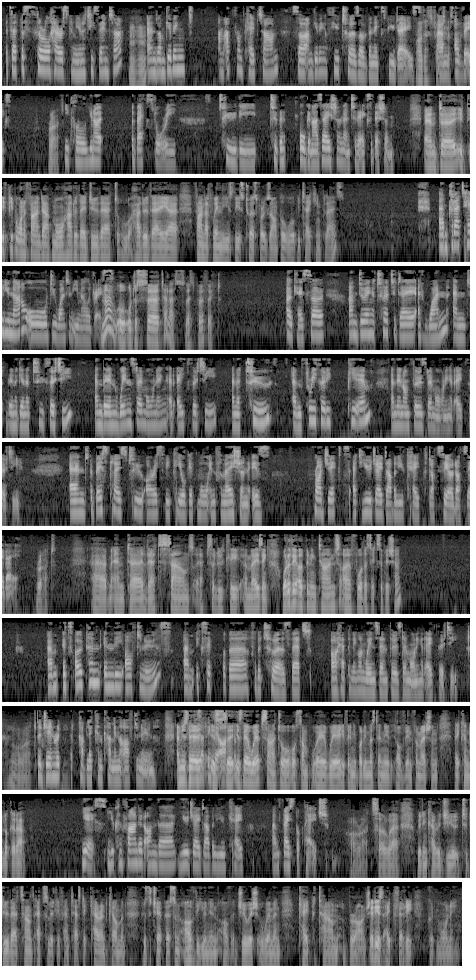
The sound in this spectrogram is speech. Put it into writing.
It's at the Cyril Harris Community Center and I'm giving, I'm up from Cape Town, so I'm giving a few tours over the next few days. Oh, that's um, fantastic. of the ex- Right. people, you know, the backstory to the, to the organization and to the exhibition. And uh, if, if people want to find out more, how do they do that? How do they uh, find out when these these tours, for example, will be taking place? Um, could I tell you now or do you want an email address? No, or, or just uh, tell us. That's perfect. Okay, so I'm doing a tour today at 1 and then again at 2.30 and then Wednesday morning at 8.30 and at 2 and 3.30 p.m. and then on Thursday morning at 8.30. And the best place to RSVP or get more information is projects at ujwcape.co.za. Right. Um, and uh, that sounds absolutely amazing. What are the opening times uh, for this exhibition? Um, it's open in the afternoons, um, except for the for the tours that are happening on Wednesday and Thursday morning at eight thirty. All right. So generally, the public can come in the afternoon. And is there is there, is there a website or, or somewhere where if anybody missed any of the information, they can look it up? Yes, you can find it on the UJW Cape um, Facebook page. All right. So uh, we'd encourage you to do that. Sounds absolutely fantastic. Karen Kallman, who's the chairperson of the Union of Jewish Women Cape Town branch. It is 8.30. Good morning.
